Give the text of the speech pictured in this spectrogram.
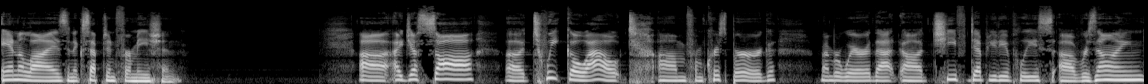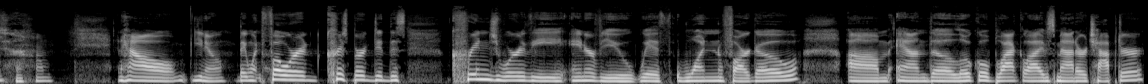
analyze, and accept information. Uh, I just saw a tweet go out um, from Chris Berg. Remember where that uh, chief deputy of police uh, resigned, and how you know they went forward. Chris Berg did this cringeworthy interview with One Fargo um, and the local Black Lives Matter chapter.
